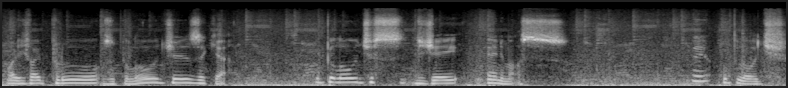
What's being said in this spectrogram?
Agora a gente vai pro uploads, aqui ó. Uploads DJ Animals. E upload.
